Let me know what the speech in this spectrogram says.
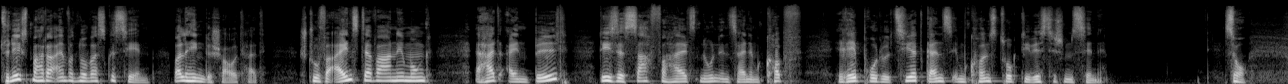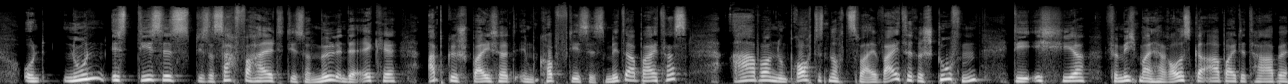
Zunächst mal hat er einfach nur was gesehen, weil er hingeschaut hat. Stufe eins der Wahrnehmung, er hat ein Bild dieses Sachverhalts nun in seinem Kopf reproduziert, ganz im konstruktivistischen Sinne. So. Und nun ist dieses, dieser Sachverhalt, dieser Müll in der Ecke abgespeichert im Kopf dieses Mitarbeiters. Aber nun braucht es noch zwei weitere Stufen, die ich hier für mich mal herausgearbeitet habe,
